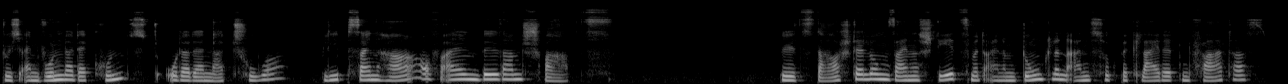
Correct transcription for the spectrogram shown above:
Durch ein Wunder der Kunst oder der Natur blieb sein Haar auf allen Bildern schwarz. Bilds Darstellung seines stets mit einem dunklen Anzug bekleideten Vaters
